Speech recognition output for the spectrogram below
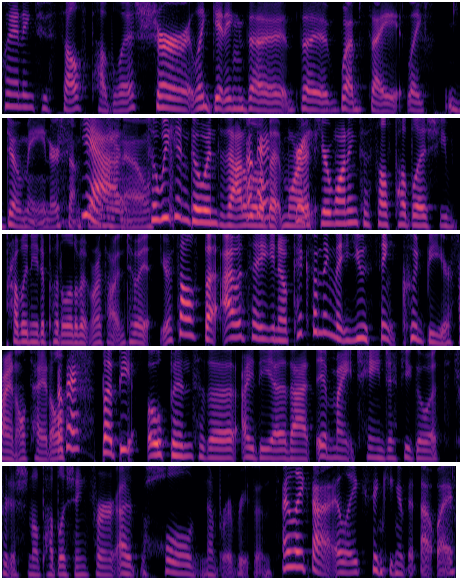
planning to self-publish, Sure, like getting the the website like domain or something, yeah. you know. So we can go into that a little bit more. great. If you're wanting to self-publish, you probably need to put a little bit more thought into it yourself. But I would say, you know, pick something that you think could be your final title. okay. But be open to the idea that it might change if you go with traditional publishing for a whole number of reasons. I like that. I like thinking of it that way.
